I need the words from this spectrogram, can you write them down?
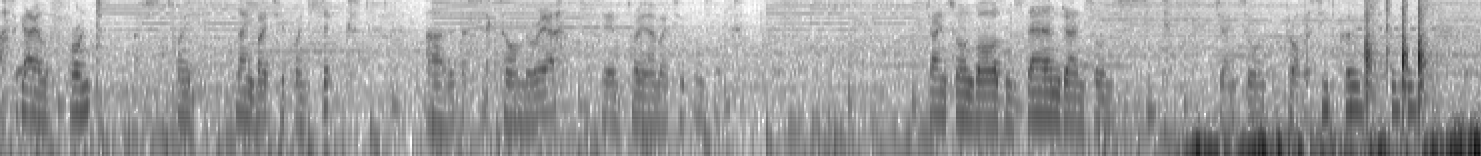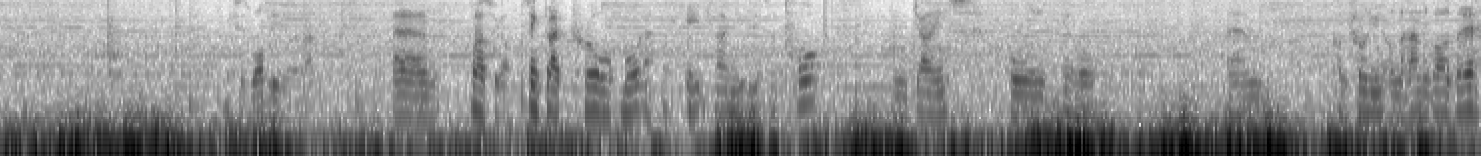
Assegai on the front, which is 29 by 2.6, and a dissector on the rear, same 29 by 2.6. Giant's own bars and stem, giant own seat, Giant's own dropper seat post. Makes us wobbly doing that. Um, what else we got? Sync Drive Pro motor with 85 newton meters of torque and Giant's own little um, control unit on the handlebars there.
